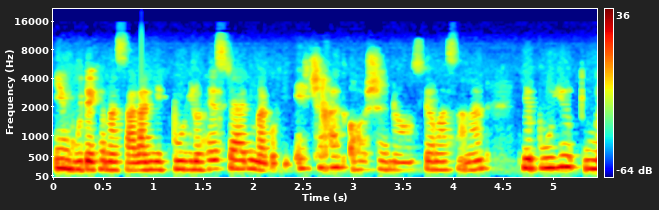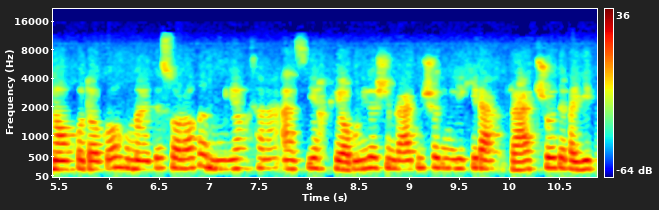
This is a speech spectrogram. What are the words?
این بوده که مثلا یک بوی رو حس کردیم و گفتیم ای چقدر آشناست. یا مثلا یه بوی ناخداگاه اومده سراغمون. یا مثلا از یه خیابونی داشتیم رد می‌شدیم یکی رد شده و یک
